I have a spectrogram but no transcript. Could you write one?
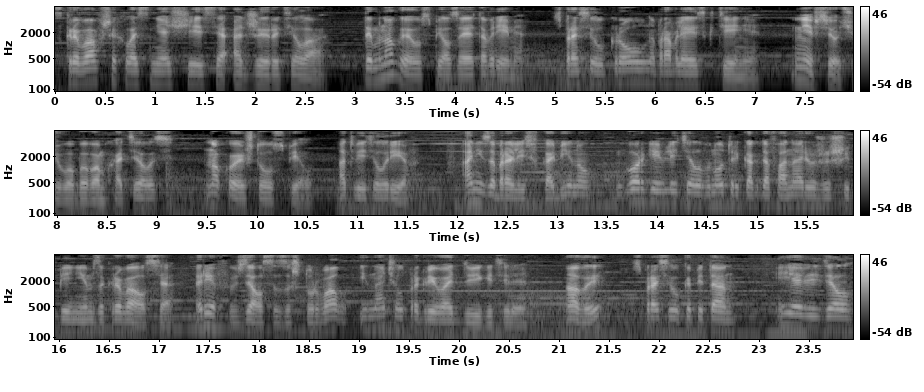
скрывавших лоснящиеся от жира тела. «Ты многое успел за это время?» – спросил Кроул, направляясь к тени. «Не все, чего бы вам хотелось, но кое-что успел», – ответил Рев. Они забрались в кабину. Горгий влетел внутрь, когда фонарь уже шипением закрывался. Рев взялся за штурвал и начал прогревать двигатели. «А вы?» – спросил капитан. «Я видел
